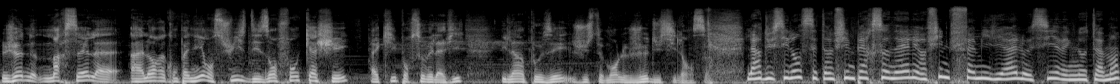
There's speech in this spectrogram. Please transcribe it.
Le jeune Marcel a alors accompagné en Suisse des enfants caché à qui, pour sauver la vie, il a imposé justement le jeu du silence. L'art du silence, c'est un film personnel et un film familial aussi, avec notamment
